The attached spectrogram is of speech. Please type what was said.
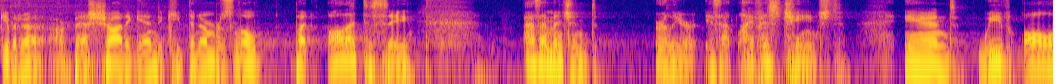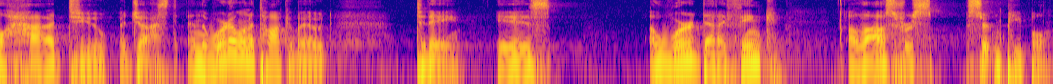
give it a, our best shot again to keep the numbers low. But all that to say, as I mentioned earlier, is that life has changed. And we've all had to adjust. And the word I want to talk about today is a word that I think allows for certain people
